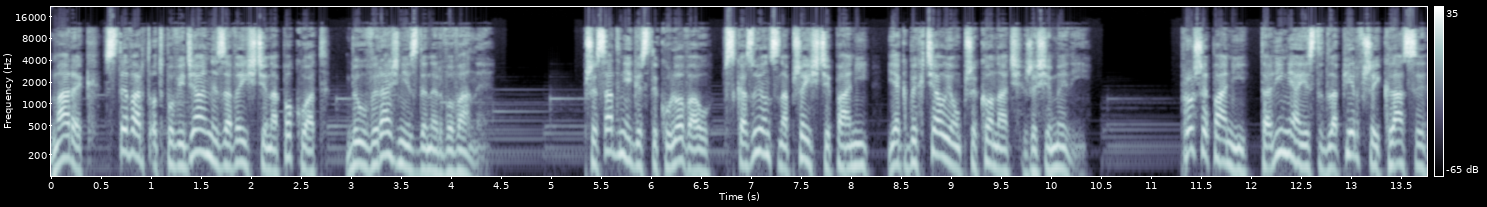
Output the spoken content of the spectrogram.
Marek, steward odpowiedzialny za wejście na pokład, był wyraźnie zdenerwowany. Przesadnie gestykulował, wskazując na przejście pani, jakby chciał ją przekonać, że się myli. Proszę pani, ta linia jest dla pierwszej klasy,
